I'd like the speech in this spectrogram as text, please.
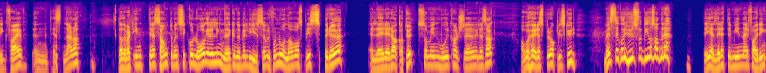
Big five, den testen der, da. Det hadde vært interessant om en psykolog eller lignende kunne belyse hvorfor noen av oss blir sprø, eller rakatutt, som min mor kanskje ville sagt, av å høre språklig skurr, mens det går hus forbi hos andre. Det gjelder etter min erfaring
